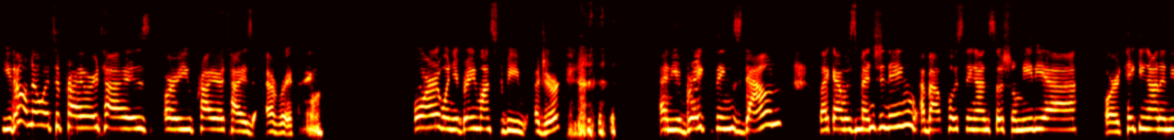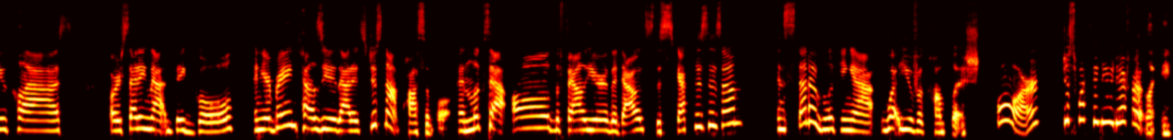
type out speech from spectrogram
you don't know what to prioritize or you prioritize everything. Or when your brain wants to be a jerk and you break things down, like I was mentioning about posting on social media or taking on a new class or setting that big goal. And your brain tells you that it's just not possible and looks at all the failure, the doubts, the skepticism, instead of looking at what you've accomplished or just what to do differently.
